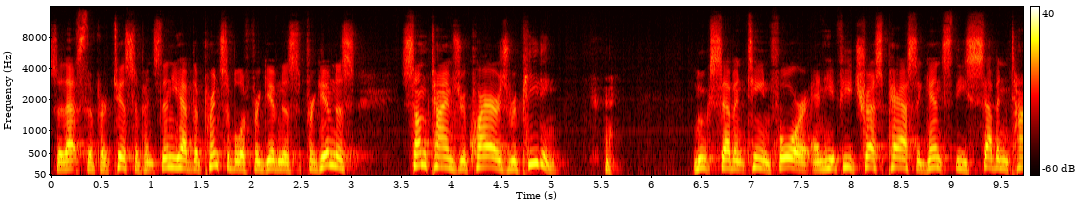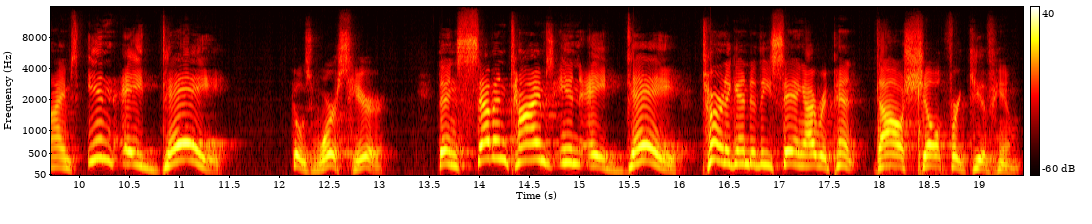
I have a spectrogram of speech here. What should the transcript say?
So that's the participants. Then you have the principle of forgiveness. Forgiveness sometimes requires repeating. Luke 17, 4, and if he trespass against these seven times in a day, goes worse here. Then seven times in a day, turn again to thee, saying, I repent, thou shalt forgive him.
